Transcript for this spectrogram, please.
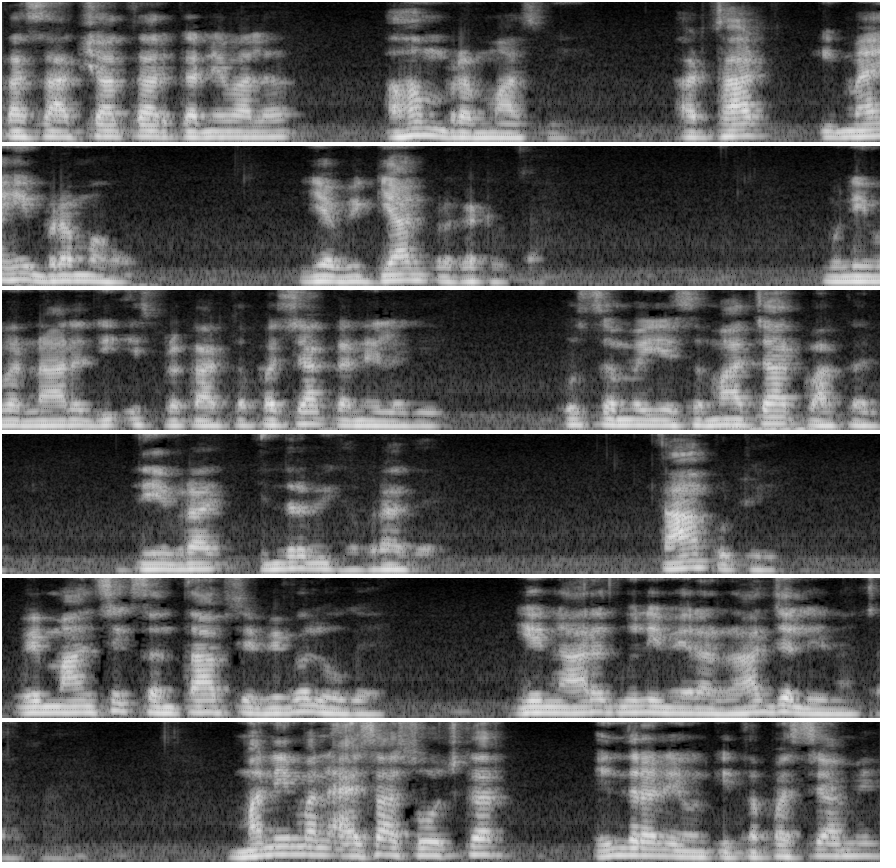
का साक्षात्कार करने वाला अहम ब्रह्मास्मि, अर्थात कि मैं ही ब्रह्म हूँ, यह विज्ञान प्रकट होता है। मुनिवर नारद जी इस प्रकार तपस्या करने लगे। उस समय यह समाचार पाकर देवराज इंद्र भी घबरा गए। काँप उठे। वे मानसिक संताप से विवल हो गए। ये नारद मुनि मेरा राज्य लेना चाहता है। मनी मन ऐसा सोचकर इंद्र ने उनकी तपस्या में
